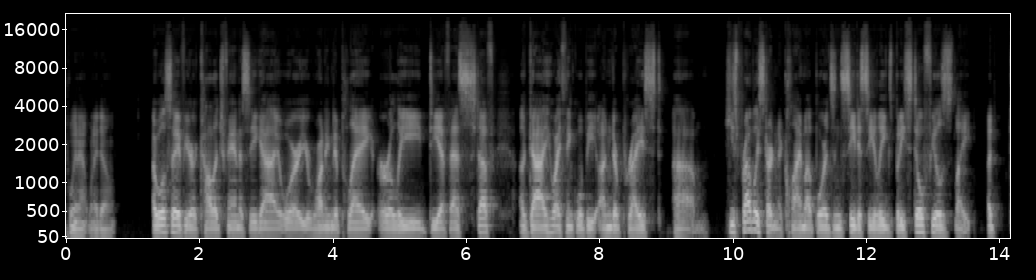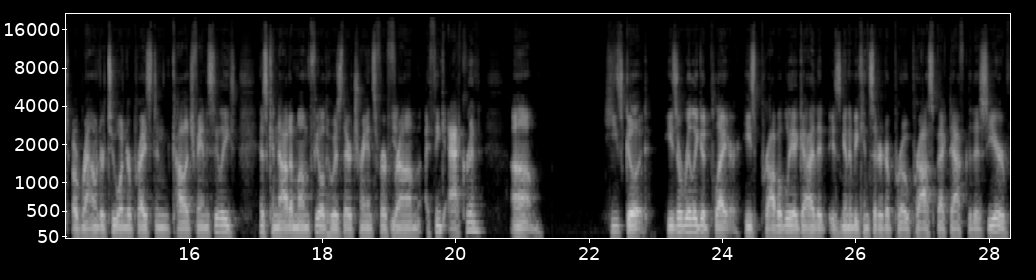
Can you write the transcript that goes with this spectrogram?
point out when I don't. I will say, if you're a college fantasy guy or you're wanting to play early DFS stuff, a guy who I think will be underpriced. Um, he's probably starting to climb upwards in C to C leagues, but he still feels like a, a round or two underpriced in college fantasy leagues is Konata Mumpfield, who is their transfer from, yeah. I think, Akron. Um, he's good. He's a really good player. He's probably a guy that is going to be considered a pro prospect after this year.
